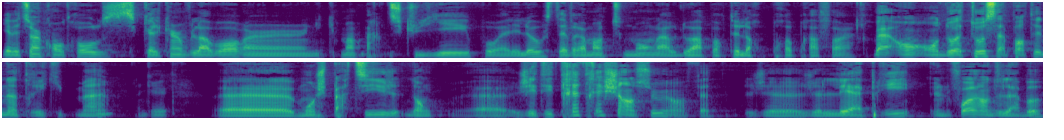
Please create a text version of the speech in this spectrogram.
Y avait-tu un contrôle si quelqu'un voulait avoir un équipement particulier pour aller là ou c'était vraiment tout le monde elle doit apporter leur propre affaire? Ben, on, on doit tous apporter notre équipement. Euh, moi, je suis parti, donc euh, j'ai été très, très chanceux, en fait. Je, je l'ai appris une fois rendu là-bas,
